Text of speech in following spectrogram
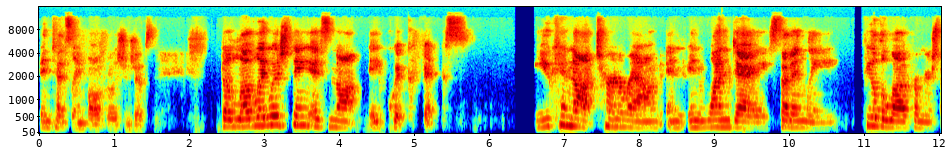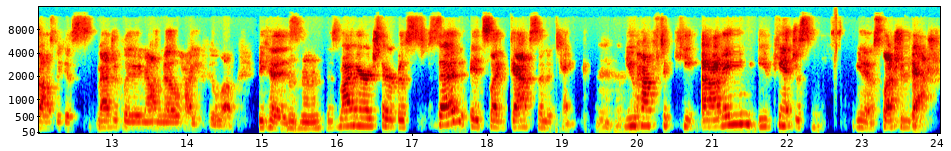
intensely involved relationships, the love language thing is not a quick fix. You cannot turn around and in one day suddenly feel the love from your spouse because magically they now know how you feel love. Because Mhm. as my marriage therapist said, it's like gas in a tank Mhm. you have to keep adding. You can't just, you know, splash and dash.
